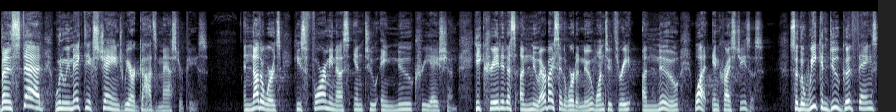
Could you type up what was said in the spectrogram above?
But instead, when we make the exchange, we are God's masterpiece. In other words, He's forming us into a new creation. He created us anew. Everybody say the word anew. One, two, three. Anew. What? In Christ Jesus so that we can do good things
